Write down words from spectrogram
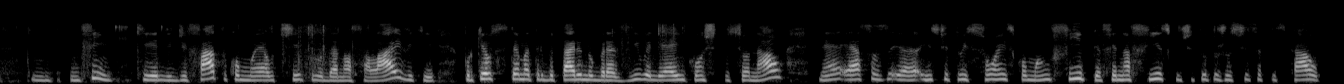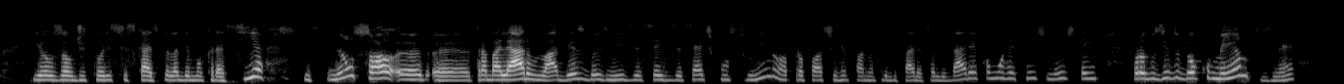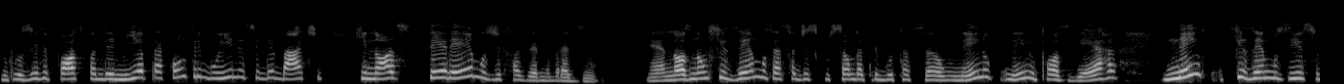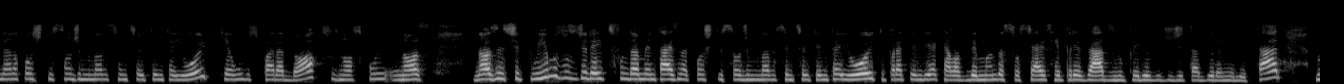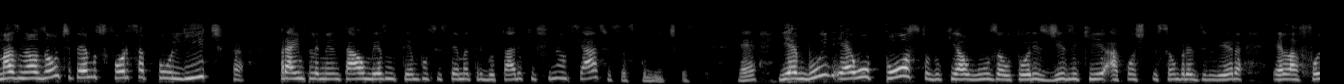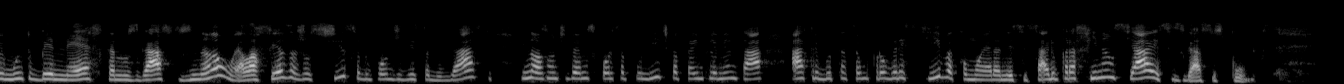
enfim, que ele de fato, como é o título da nossa live, que porque o sistema tributário no Brasil ele é inconstitucional, né? Essas uh, instituições como a Anfip, a FENAFISC, o Instituto de Justiça Fiscal e os auditores fiscais pela democracia, não só uh, uh, trabalharam lá desde 2016, 2017 construindo a proposta de reforma tributária solidária, como recentemente têm produzido documentos, né? Inclusive pós-pandemia, para contribuir nesse debate que nós nós teremos de fazer no Brasil. Né? Nós não fizemos essa discussão da tributação nem no, nem no pós-guerra, nem fizemos isso né, na Constituição de 1988, que é um dos paradoxos. Nós, nós, nós instituímos os direitos fundamentais na Constituição de 1988 para atender aquelas demandas sociais represadas no período de ditadura militar, mas nós não tivemos força política para implementar ao mesmo tempo um sistema tributário que financiasse essas políticas. Né? E é, muito, é o oposto do que alguns autores dizem que a Constituição brasileira ela foi muito benéfica nos gastos. Não, ela fez a justiça do ponto de vista do gasto e nós não tivemos força política para implementar a tributação progressiva como era necessário para financiar esses gastos públicos.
